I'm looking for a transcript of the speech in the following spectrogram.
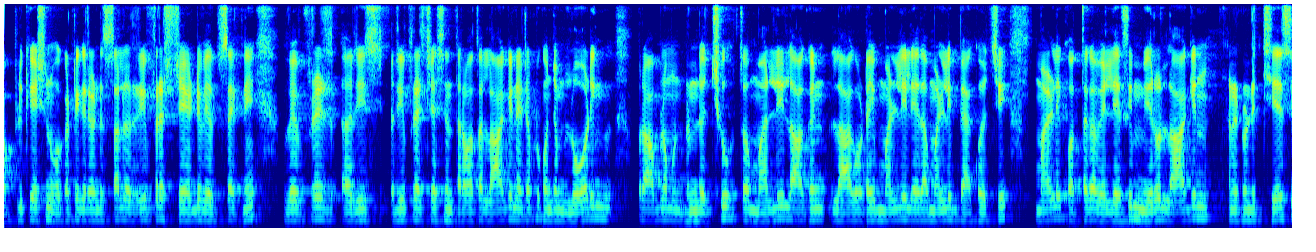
అప్లికేషన్ ఒకటికి రెండు సార్లు రీఫ్రెష్ చేయండి వెబ్సైట్ని. వెబ్ఫ్రెష్ రీఫ్రెష్ చేసిన తర్వాత లాగిన్ అయ్యేటప్పుడు కొంచెం లోడింగ్ ప్రాబ్లం ఉంటుండొచ్చు. సో మళ్ళీ లాగిన్ లాగౌట్ అయ్యి మళ్ళీ లేదా మళ్ళీ బ్యాక్ వచ్చి మళ్ళీ కొత్తగా వెళ్ళేసి మీరు లాగిన్ అనేటువంటి చేసి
